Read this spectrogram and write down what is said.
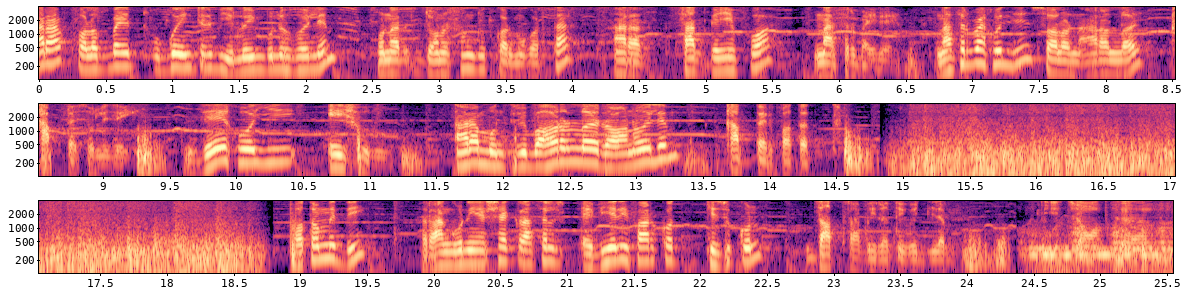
আর ফলক ভাই উগ্র ইন্টারভিউ লইম বলে হইলেন ওনার জনসংযোগ কর্মকর্তা আর আর সাত গাইয়ে ফুয়া নাসের বাইরে। নাসের ভাই হইল যে, চলন আর লয় খাপতায় চলে যাই। যে হই এই শুরু। আর মন্ত্রী বহর লয় রওনা হইলেম খাপতায়ের পথত। প্রথম দি রাঙ্গুনিয়া শেখ রাসেল এভিয়ারি পার্কত কিছুক্ষণ যাত্রা বিরতি করলাম কি চমৎকার।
